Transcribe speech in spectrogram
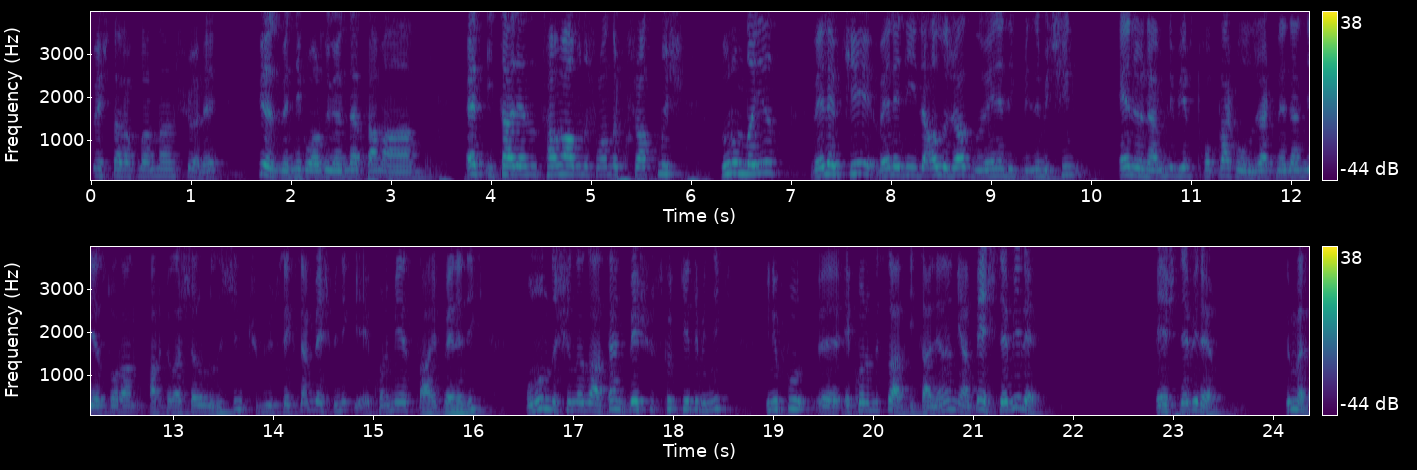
Süveyş taraflarından şöyle 100 binlik ordu gönder tamam. Evet İtalya'nın tamamını şu anda kuşatmış durumdayız. Velev ki Venedik'i de alacağız. Venedik bizim için en önemli bir toprak olacak. Neden diye soran arkadaşlarımız için. Çünkü 185 binlik bir ekonomiye sahip Venedik. Onun dışında zaten 547 binlik bir nüfus e, ekonomisi var İtalya'nın. Yani 5'te 1'i. 5'te 1'i. Değil mi?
